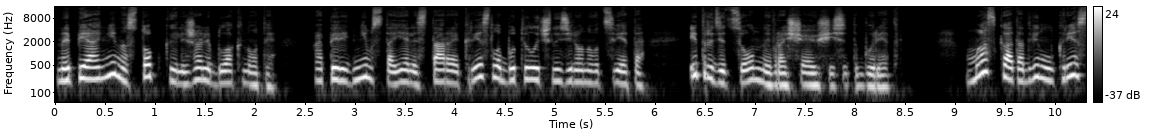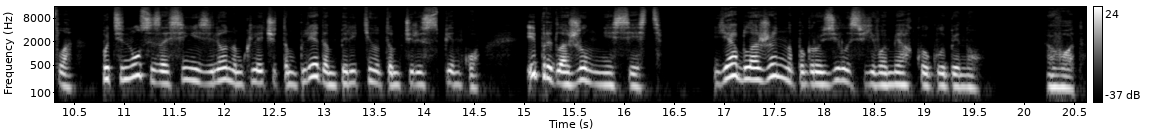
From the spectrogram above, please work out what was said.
На пианино стопкой лежали блокноты, а перед ним стояли старое кресло бутылочно-зеленого цвета и традиционный вращающийся табурет. Маска отодвинул кресло, потянулся за сине-зеленым клетчатым пледом, перекинутым через спинку, и предложил мне сесть. Я блаженно погрузилась в его мягкую глубину. Вот.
